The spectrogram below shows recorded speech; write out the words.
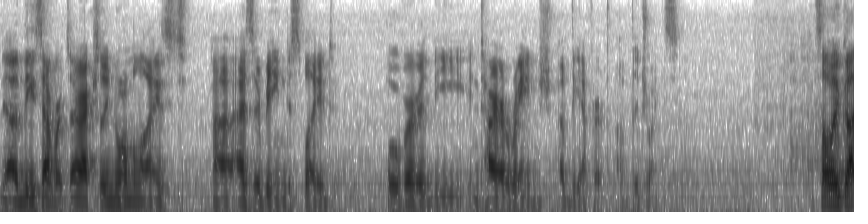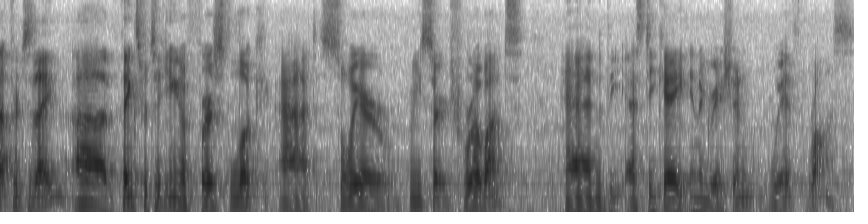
Now, these efforts are actually normalized uh, as they're being displayed over the entire range of the effort of the joints. That's all we've got for today. Uh, thanks for taking a first look at Sawyer Research Robot and the SDK integration with ROS.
